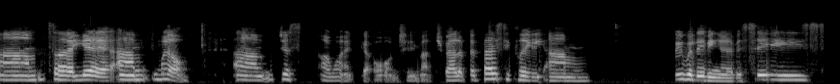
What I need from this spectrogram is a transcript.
um, so, yeah, um, well, um, just I won't go on too much about it, but basically, um, we were living overseas.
